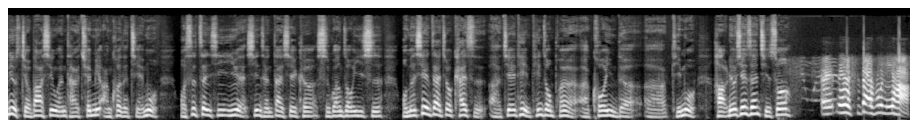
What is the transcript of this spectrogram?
News 九八新闻台全民昂扣的节目，我是振兴医院新陈代谢科时光中医师。我们现在就开始啊接听听众朋友啊 call in 的呃题目。好，刘先生，请说。呃，那个石大夫你好，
